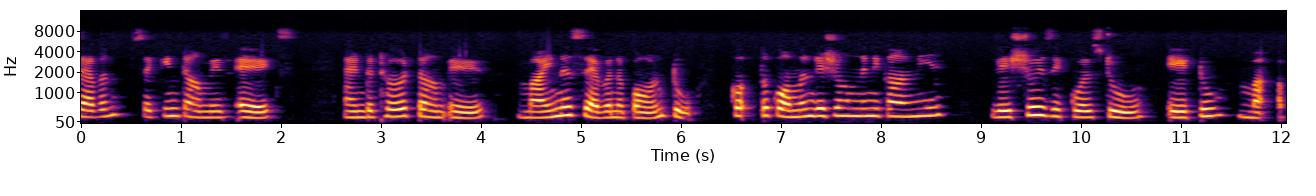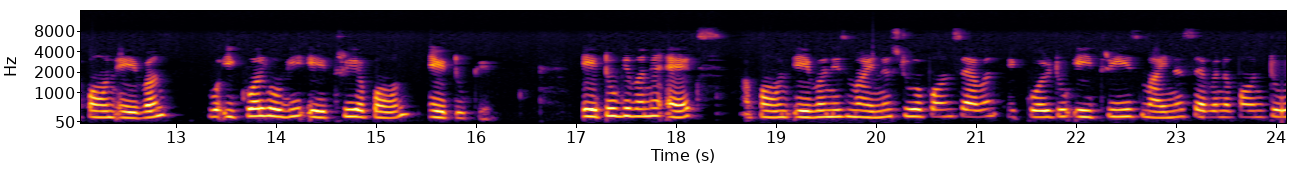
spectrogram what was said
seven second term is X and the third term is minus seven upon two तो कॉमन रेशियो हमने निकालनी है। Ratio is equals to A two upon A one वो इक्वल होगी A three upon A two के। ए टू गिवन है X upon A one is minus two upon seven equal to A three is minus seven upon two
